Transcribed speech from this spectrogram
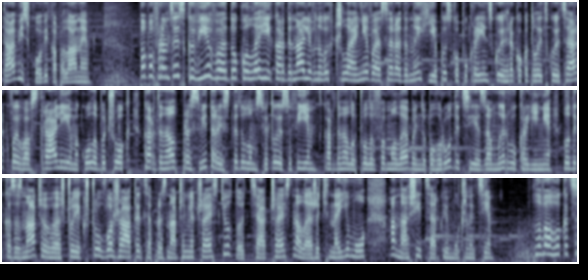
та військові капелани. Папа Франциск вів до колегії кардиналів нових членів. Серед них єпископ Української греко-католицької церкви в Австралії Микола Бичок, кардинал пресвітер із титулом Святої Софії. Кардинал очолив молебень до Богородиці за мир в Україні. Владика зазначив, що якщо вважати це призначення честю, то ця честь належить не йому, а нашій церкві мучениці. Глава ГОКЦ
